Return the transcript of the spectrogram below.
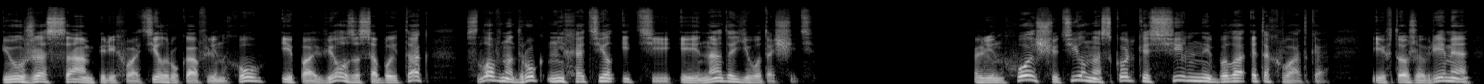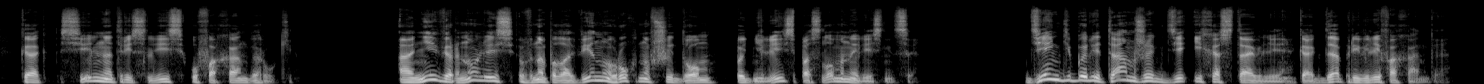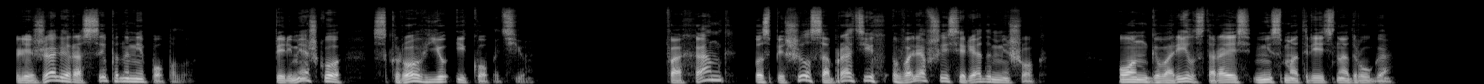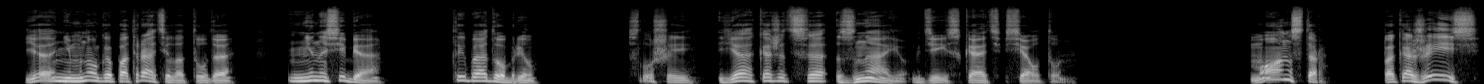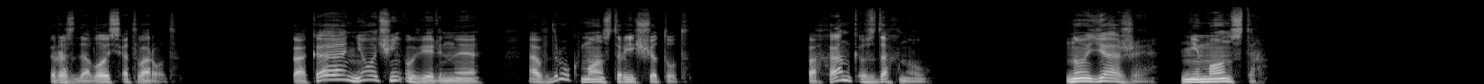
и уже сам перехватил рукав Линху и повел за собой так, словно друг не хотел идти, и надо его тащить. Линхо ощутил, насколько сильной была эта хватка, и в то же время, как сильно тряслись у Фаханга руки. Они вернулись в наполовину рухнувший дом, поднялись по сломанной лестнице. Деньги были там же, где их оставили, когда привели Фаханга лежали рассыпанными по полу, вперемешку с кровью и копотью. Фаханг поспешил собрать их в валявшийся рядом мешок. Он говорил, стараясь не смотреть на друга. «Я немного потратил оттуда. Не на себя. Ты бы одобрил. Слушай, я, кажется, знаю, где искать Сяотун». «Монстр! Покажись!» раздалось от ворот. Пока не очень уверенная, а вдруг монстр еще тут? Паханг вздохнул. Но я же не монстр.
